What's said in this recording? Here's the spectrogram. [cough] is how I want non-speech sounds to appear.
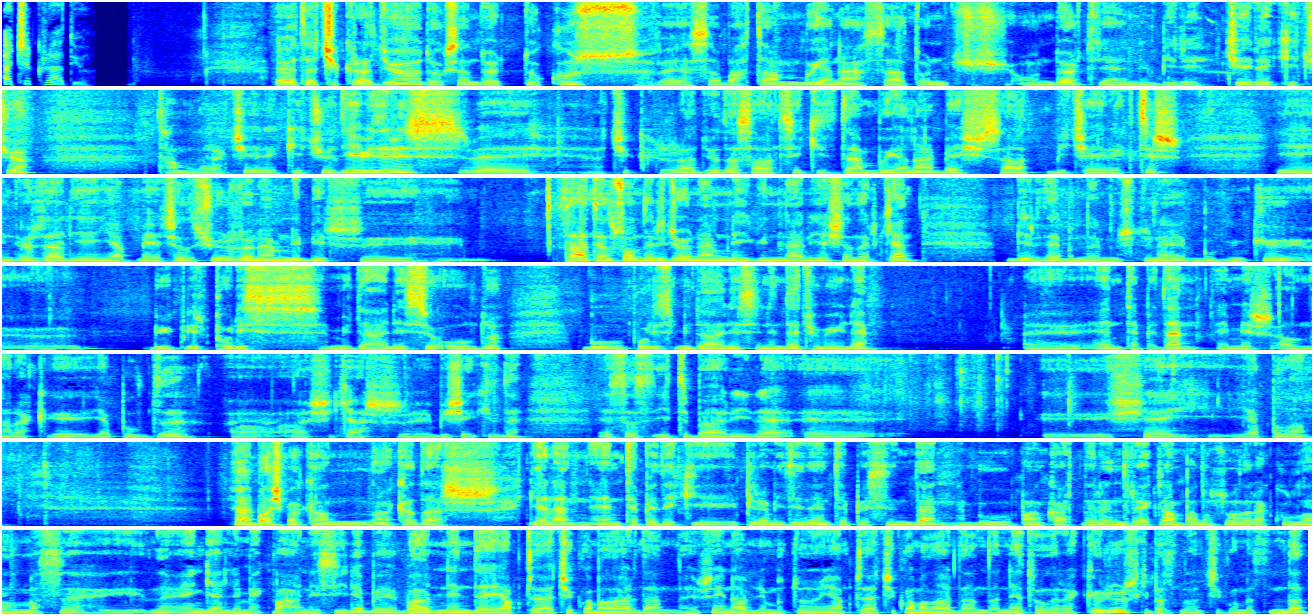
Açık Radyo Evet Açık Radyo 94.9 ve sabahtan bu yana saat 13.14 yani biri çeyrek geçiyor. Tam olarak çeyrek geçiyor diyebiliriz ve Açık Radyo'da saat 8'den bu yana 5 saat bir çeyrektir. Yayın, özel yayın yapmaya çalışıyoruz. Önemli bir e, zaten son derece önemli günler yaşanırken bir de bunların üstüne bugünkü e, büyük bir polis müdahalesi oldu. Bu polis müdahalesinin de tümüyle e, en tepeden emir alınarak e, yapıldığı e, aşikar bir şekilde esas itibariyle şey yapılan yani başbakanına kadar gelen en tepedeki piramidin en tepesinden bu pankartların reklam panosu olarak kullanılmasını engellemek bahanesiyle ve valinin de yaptığı açıklamalardan Hüseyin Avni Mutlu'nun yaptığı açıklamalardan da net olarak görüyoruz ki basın açıklamasından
